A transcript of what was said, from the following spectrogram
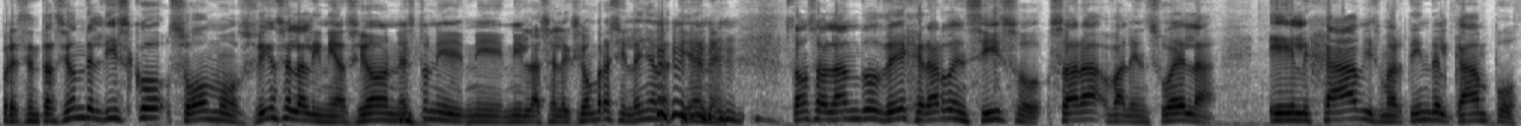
Presentación del disco Somos. Fíjense la alineación. Esto ni, ni, ni la selección brasileña la tiene. Estamos hablando de Gerardo Enciso, Sara Valenzuela, el Javis Martín del Campo,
